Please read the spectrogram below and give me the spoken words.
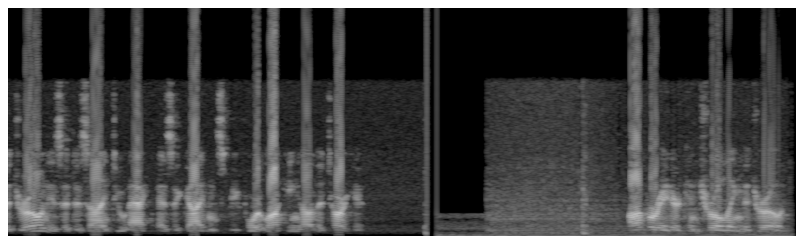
The drone is a designed to act as a guidance before locking on the target. Operator controlling the drone.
